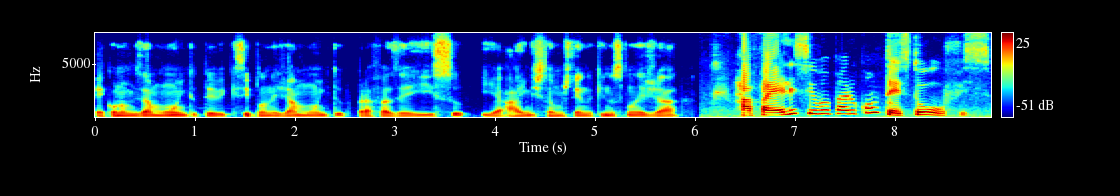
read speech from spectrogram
economizar muito, teve que se planejar muito para fazer isso e ainda estamos tendo que nos planejar. Rafael Silva para o Contexto UFES.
